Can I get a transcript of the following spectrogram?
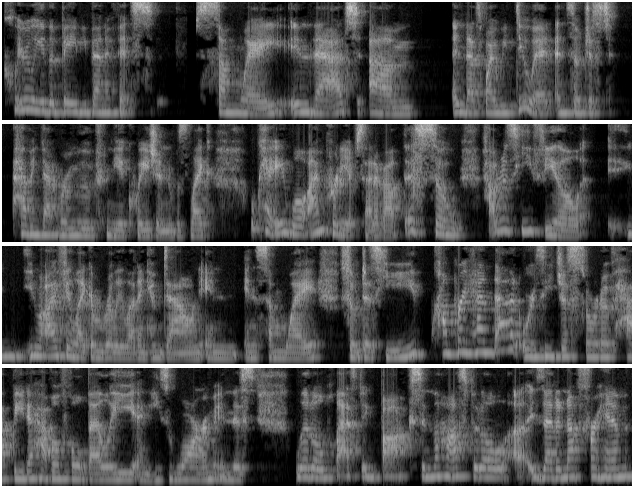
clearly the baby benefits some way in that. Um, and that's why we do it. And so just having that removed from the equation was like, okay, well, I'm pretty upset about this. So how does he feel? You know, I feel like I'm really letting him down in in some way. So does he comprehend that, or is he just sort of happy to have a full belly and he's warm in this little plastic box in the hospital? Uh, is that enough for him?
